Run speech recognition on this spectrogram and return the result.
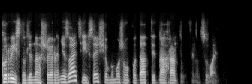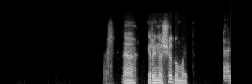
корисно для нашої організації, і все, що ми можемо подати на грантове фінансування. Е, Ірино, що думаєте? Так,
